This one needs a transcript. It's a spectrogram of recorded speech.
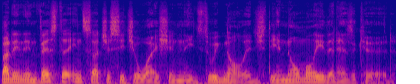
but an investor in such a situation needs to acknowledge the anomaly that has occurred.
